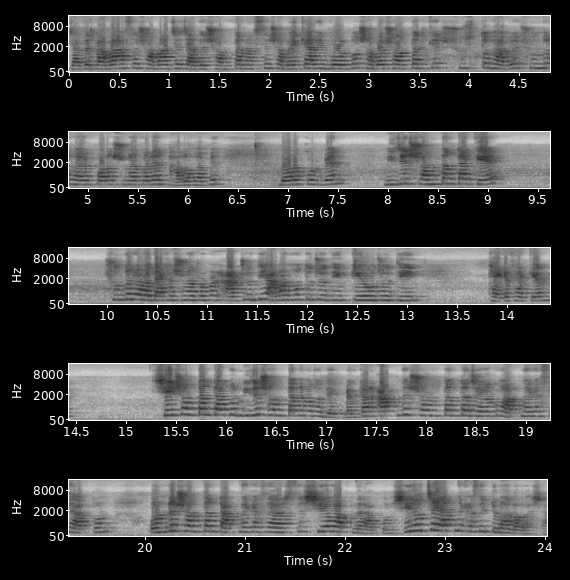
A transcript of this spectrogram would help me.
যাদের বাবা আছে সমাজে, যাদের সন্তান আছে, সবাইকে আমি বলব সবার সন্তানকে সুস্থভাবে, সুন্দরভাবে পড়াশোনা করে, ভালোভাবে বড় করবেন। নিজের সন্তানটাকে সুন্দরভাবে দেখাশোনা করবেন। আর যদি, আমার মতো যদি কেউ যদি থেকে থাকেন, সেই সন্তানটাকে নিজের সন্তানের মতো দেখবেন। কারণ আপনার সন্তানটা যেরকম আপনার কাছে আপন, অন্যের সন্তানটা আপনার কাছে আসছে, সেও আপনার আপন। সেও চাই আপনার কাছে একটু ভালোবাসা।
